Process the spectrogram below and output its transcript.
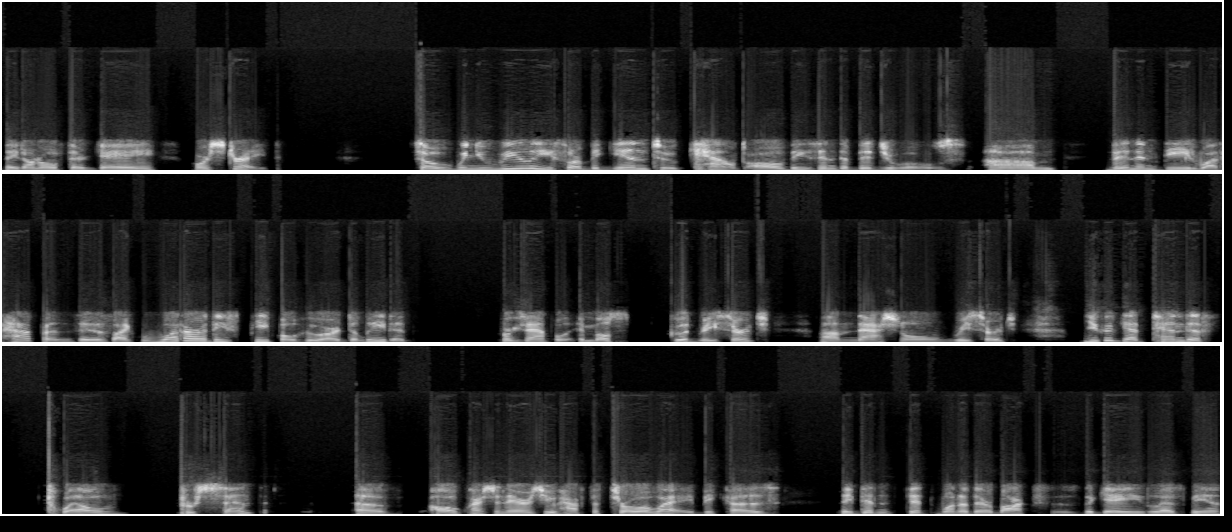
they don't know if they're gay or straight? So when you really sort of begin to count all these individuals, um, then indeed what happens is like, what are these people who are deleted? For example, in most good research, um, national research, you could get 10 to 12 percent of all questionnaires you have to throw away because they didn't fit one of their boxes, the gay, lesbian,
